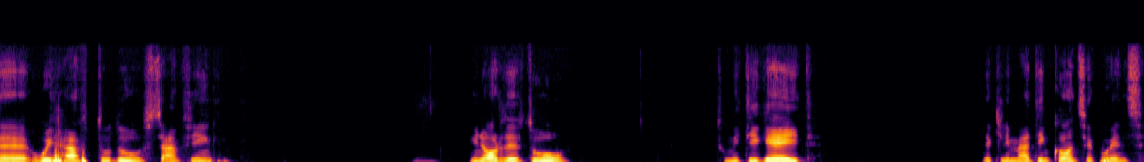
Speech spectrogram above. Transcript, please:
Uh, we have to do something in order to to mitigate the climatic consequence.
